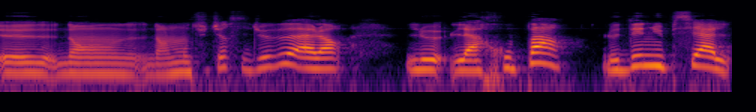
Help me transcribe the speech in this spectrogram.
euh, dans, dans le monde futur, si Dieu veut, alors le, la roupa, le dénuptial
